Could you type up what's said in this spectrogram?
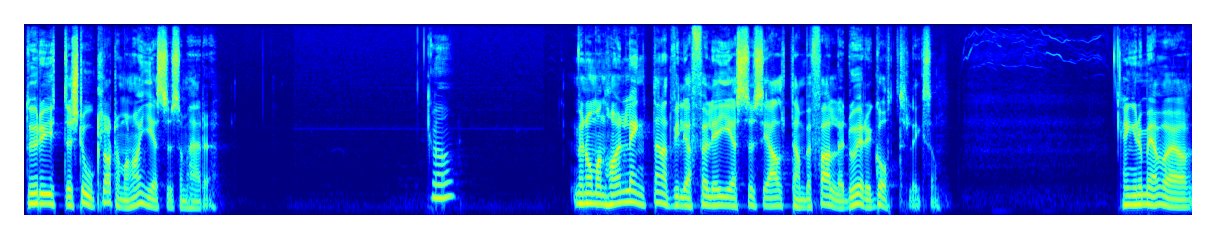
då är det ytterst oklart om man har Jesus som Herre. Ja. Men om man har en längtan att vilja följa Jesus i allt han befaller, då är det gott. Liksom. Hänger du med vad jag,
